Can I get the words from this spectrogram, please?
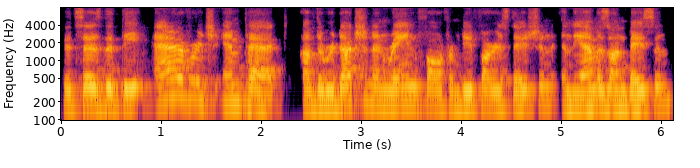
that says that the average impact of the reduction in rainfall from deforestation in the Amazon basin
